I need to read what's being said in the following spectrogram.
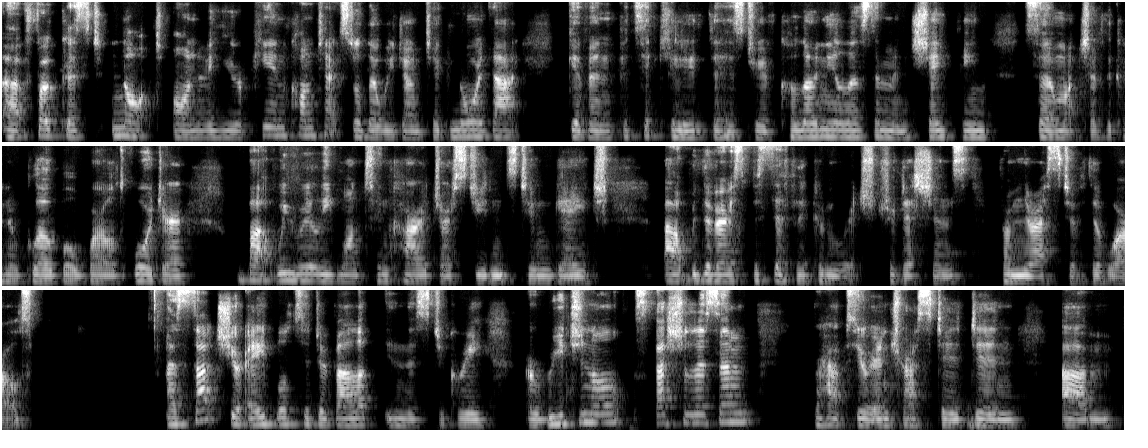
uh, focused not on a European context, although we don't ignore that, given particularly the history of colonialism and shaping so much of the kind of global world order. But we really want to encourage our students to engage uh, with the very specific and rich traditions from the rest of the world. As such, you're able to develop in this degree a regional specialism Perhaps you're interested in um,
